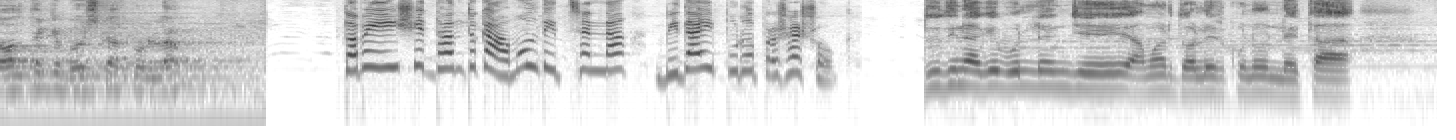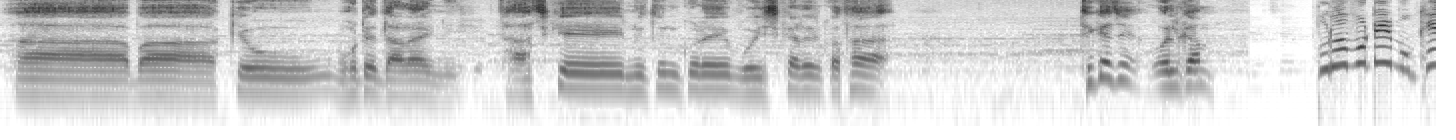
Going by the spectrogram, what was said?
দল থেকে বহিষ্কার করলাম। তবে এই সিদ্ধান্তকে আমল দিচ্ছেন না বিদায়ী পুরো প্রশাসক। দুদিন আগে বললেন যে আমার দলের কোনো নেতা বা কেউ ভোটে দাঁড়ায়নি। আজকে নতুন করে বহিষ্কারের কথা। ঠিক আছে ওয়েলকাম। পুরভোটের মুখে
